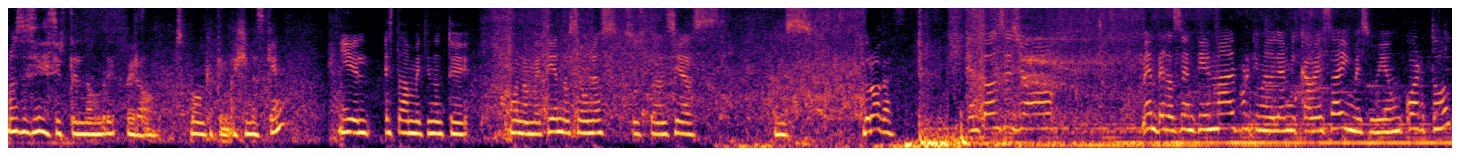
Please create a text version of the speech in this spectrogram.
no sé si decirte el nombre, pero supongo que te imaginas quién. Y él estaba metiéndote, bueno, metiéndose unas sustancias, pues, drogas. Entonces yo me empecé a sentir mal porque me dolía mi cabeza y me subí a un cuarto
